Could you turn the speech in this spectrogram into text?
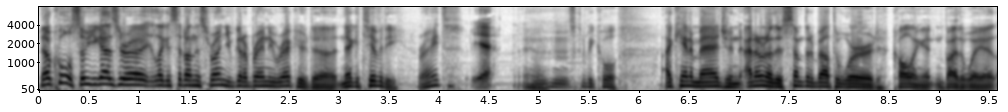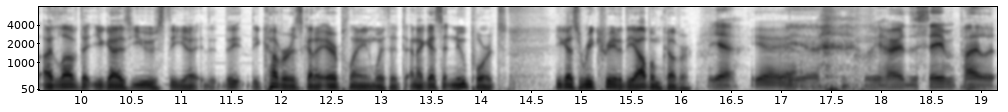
Now, cool. So you guys are, uh, like I said, on this run. You've got a brand new record, uh, Negativity, right? Yeah. Yeah, Mhm. it's gonna be cool. I can't imagine. I don't know. There's something about the word calling it. And by the way, I, I love that you guys use the, uh, the the cover has got an airplane with it. And I guess at Newport, you guys recreated the album cover. Yeah. Yeah, yeah. We, uh, we hired the same pilot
